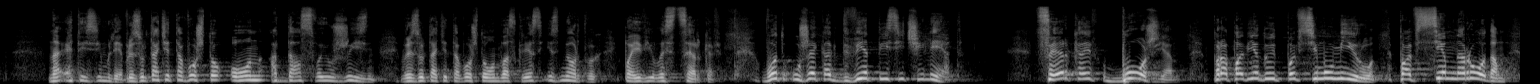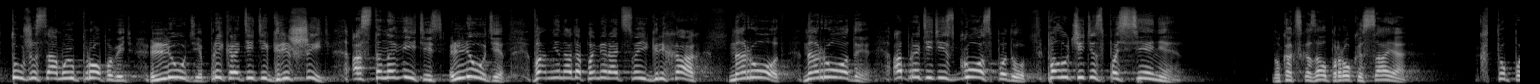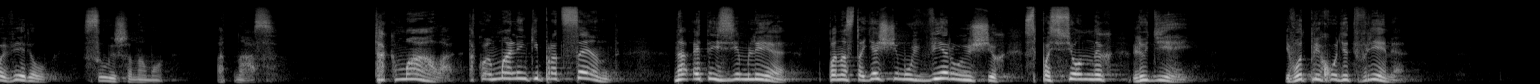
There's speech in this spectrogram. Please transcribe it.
на этой земле, в результате того, что Он отдал свою жизнь, в результате того, что Он воскрес из мертвых, появилась церковь. Вот уже как две тысячи лет – Церковь Божья проповедует по всему миру, по всем народам ту же самую проповедь. Люди, прекратите грешить, остановитесь, люди, вам не надо помирать в своих грехах. Народ, народы, обратитесь к Господу, получите спасение. Но, как сказал пророк Исаия, кто поверил слышанному от нас? Так мало, такой маленький процент на этой земле по-настоящему верующих, спасенных людей. И вот приходит время,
